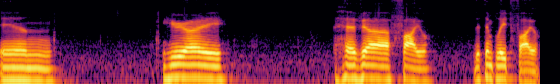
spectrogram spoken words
And here I have a file, the template file.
